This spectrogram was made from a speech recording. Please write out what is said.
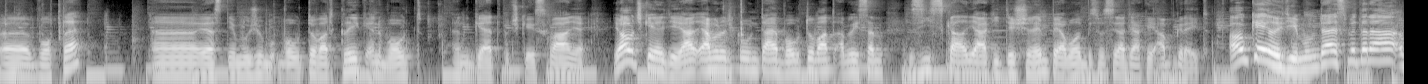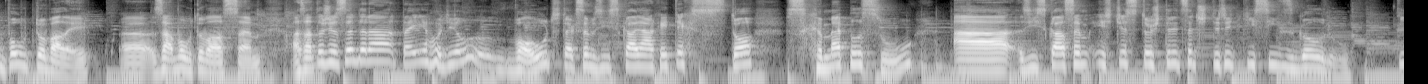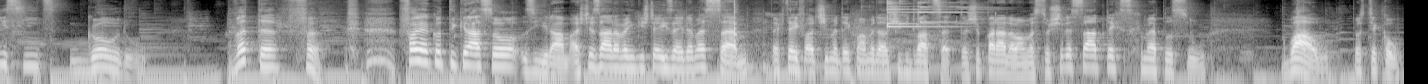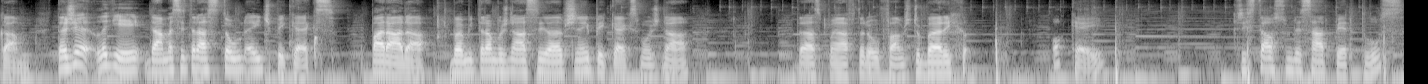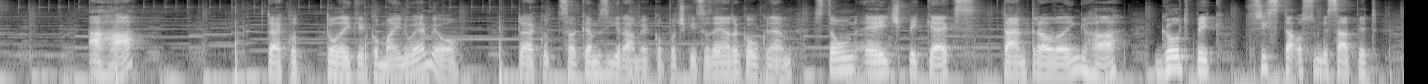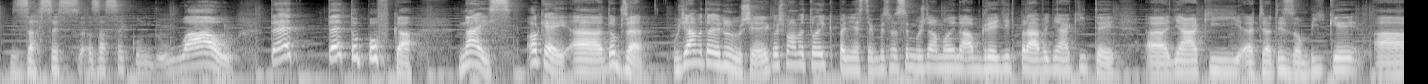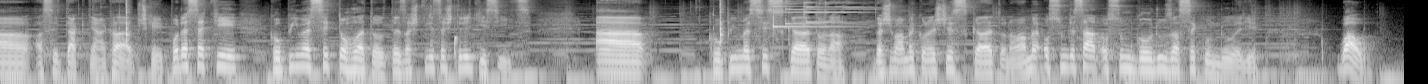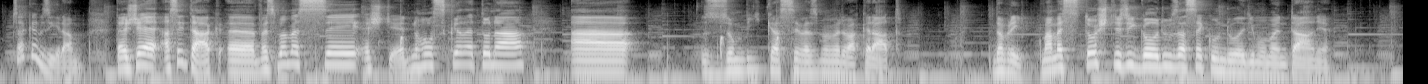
uh, vote, Uh, jasně, můžu votovat, click and vote and get, počkej, schválně. Jo, počkej lidi, já, já budu teďka tady votovat, aby jsem získal nějaký ty shrimpy a mohli bychom si dát nějaký upgrade. OK lidi, momentálně jsme teda votovali, Uh, zavoutoval jsem a za to, že jsem teda tady hodil vote, tak jsem získal nějakých těch 100 schmeplsů a získal jsem ještě 144 tisíc goldů. Tisíc goldů. VTF. Fakt jako ty kráso zírám. A ještě zároveň, když tady zajdeme sem, tak tady v achievementech máme dalších 20. To je paráda, máme 160 těch schmeplsů. Wow, prostě koukám. Takže lidi, dáme si teda Stone Age pickaxe. Paráda. Bude mít teda možná asi lepší pickaxe možná. Teda aspoň já v to doufám, že to bude rychle. OK. 385 plus. Aha. To je jako tolik jako minujem, jo. To jako celkem zírám, jako počkej, co tady na to kouknem. Stone Age Pickaxe, Time Traveling, ha. Gold Pick 385 za, se, za sekundu, wow. To je, to je topovka. Nice, ok, uh, dobře, Uděláme to jednoduše, jakož máme tolik peněz, tak bychom si možná mohli naupgradit právě nějaký ty, uh, nějaký uh, tyhle ty zombíky a asi tak nějak, počkej, po deseti koupíme si tohleto, to je za 44 tisíc a koupíme si skeletona, takže máme konečně skeletona, máme 88 goldů za sekundu lidi, wow, celkem zírám. Takže asi tak, uh, vezmeme si ještě jednoho skeletona a zombíka si vezmeme dvakrát. Dobrý, máme 104 goldů za sekundu lidi momentálně.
